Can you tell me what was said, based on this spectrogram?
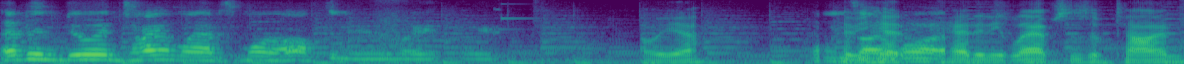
I've been doing time lapse more often here lately. Oh yeah. Ones Have you I had, watch. had any lapses of time?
